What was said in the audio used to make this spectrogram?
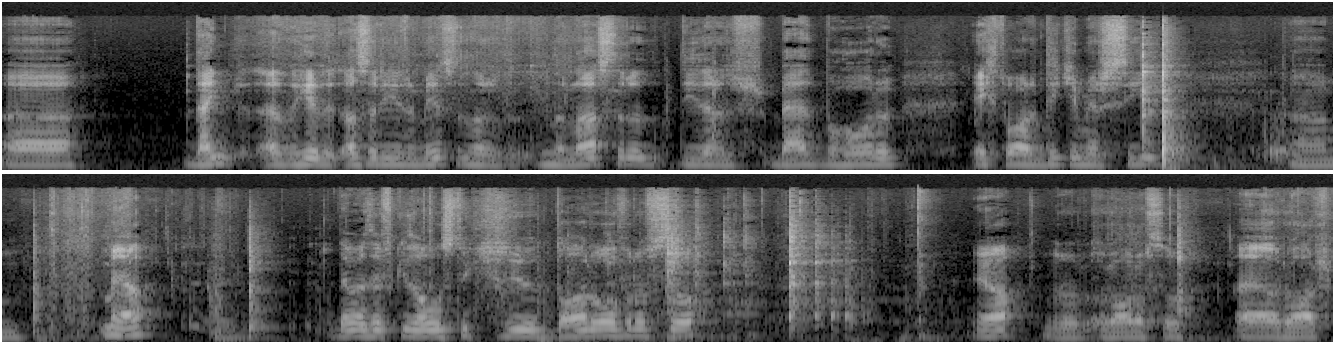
eh, dank, als er hier mensen naar, naar luisteren die erbij behoren, echt waar, dikke merci. Ehm, maar ja, dat was even al een stukje daarover of zo. Ja, raar of zo. Uh, raar.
